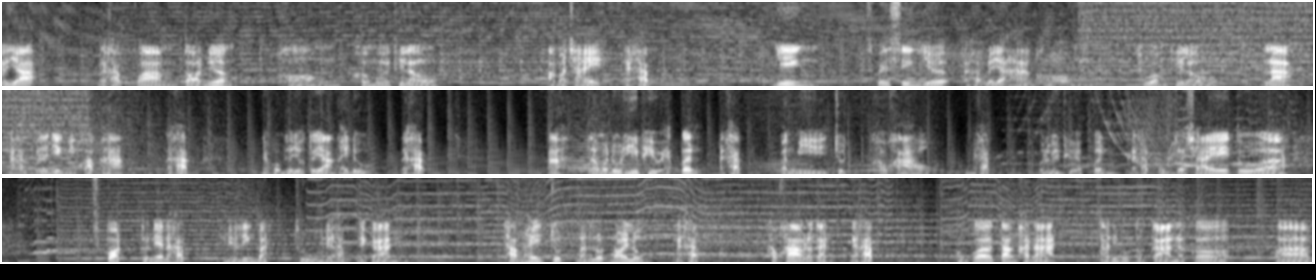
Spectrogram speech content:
ระยะนะครับ ความต่อเนื่องของเครื่องมือที่เราเอามาใช้นะครับ ยิ่ง spacing เยอะนะครับ ระยะห่างของช่วงที่เราลากนะครับ ก็จะยิ่งมีความห่างนะครับ เดี๋ยวผมจะยกตัวอย่างให้ดูนะครับอะเรามาดูที่ผิวแอปเปิลนะครับ มันมีจุดขาวๆเห็นไหมครับบริเวณผิวแอปเปิลนะครับ ผมจะใช้ตัว Spot ตัวเนี้ยนะครับ Healing Bud Tool เนะครับในการทำให้จุดมันลดน้อยลงนะครับคร่าวๆแล้วกันนะครับ ผมก็ตั้งขนาดตามที่ผมต้องการแล้วก็ความ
